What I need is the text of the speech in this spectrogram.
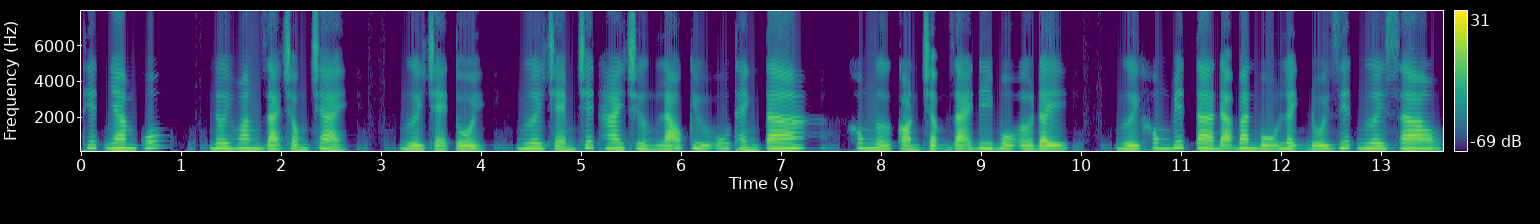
thiết nham quốc, nơi hoang dã trống trải, người trẻ tuổi, ngươi chém chết hai trưởng lão cửu U thành ta, không ngờ còn chậm rãi đi bộ ở đây. Người không biết ta đã ban bố lệnh đuổi giết ngươi sao?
